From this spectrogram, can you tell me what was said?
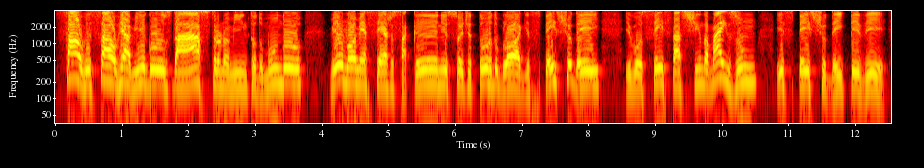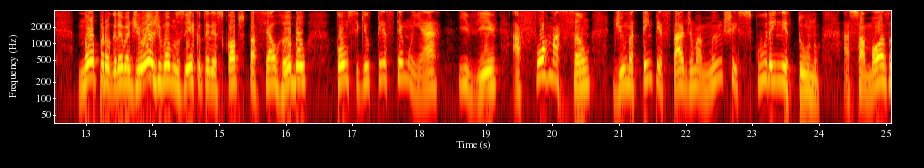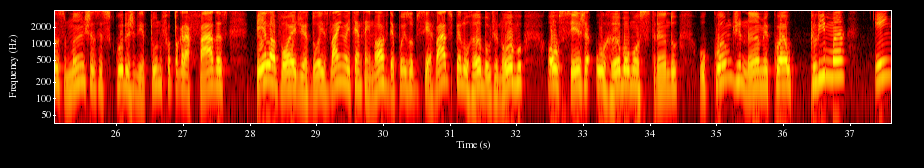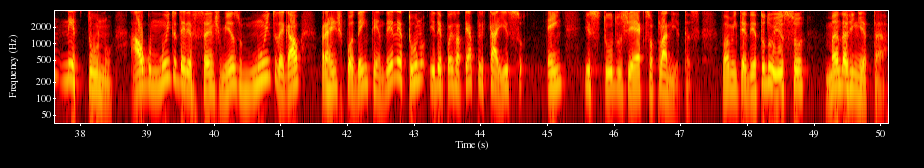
Salve, salve amigos da astronomia em todo mundo. Meu nome é Sérgio Sacani, sou editor do blog Space Today e você está assistindo a mais um Space Today TV. No programa de hoje vamos ver que o telescópio espacial Hubble conseguiu testemunhar e ver a formação de uma tempestade, de uma mancha escura em Netuno. As famosas manchas escuras de Netuno fotografadas pela Voyager 2 lá em 89, depois observados pelo Hubble de novo, ou seja, o Hubble mostrando o quão dinâmico é o clima em Netuno. Algo muito interessante mesmo, muito legal para a gente poder entender Netuno e depois até aplicar isso em estudos de exoplanetas. Vamos entender tudo isso? Manda a vinheta.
